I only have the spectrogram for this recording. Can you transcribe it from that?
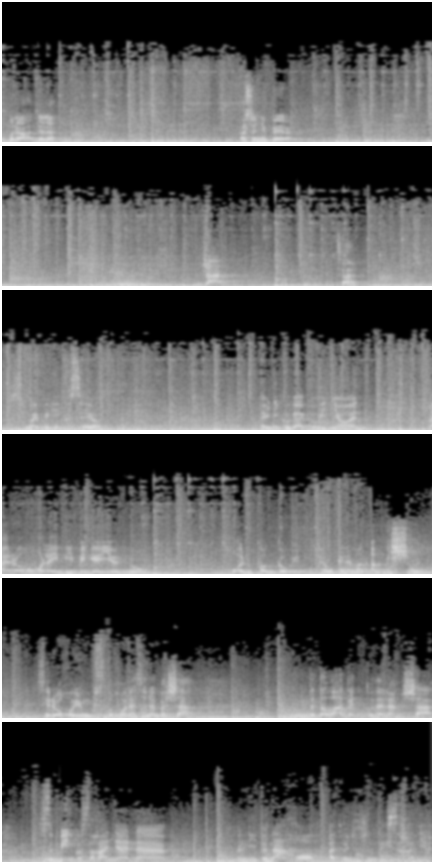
Ba't wala kang dala? Asan yung pera? Diyan! Saan? Gusto mo ibigay ko sa'yo? Ay, hindi ko gagawin yon. Pero kung ko lang ibibigay yun, no? Kung ano pang gawin mo. Kaya huwag ka na mag-ambisyon. Si Rocco yung gusto ko. Nasaan na ba siya? Tatawagan ko na lang siya. Sabihin ko sa kanya na nandito na ako at naghihintay sa kanya.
